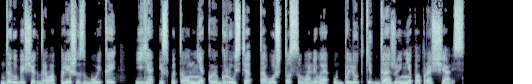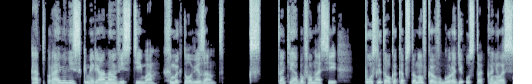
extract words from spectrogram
дорубящих дрова плешь с буйкой, я испытал некую грусть от того, что, сваливая, ублюдки даже не попрощались. «Отправились к мирянам вестимо», – хмыкнул Визант. «Кстати, об Афанасии. После того, как обстановка в городе устаканилась,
